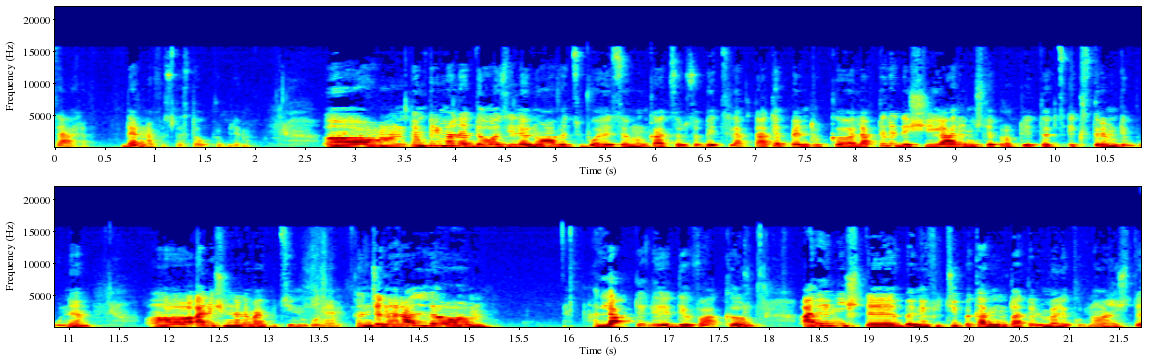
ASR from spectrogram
seara dar n-a fost asta o problemă. în primele două zile nu aveți voie să mâncați sau să beți lactate pentru că laptele, deși are niște proprietăți extrem de bune, are și unele mai puțin bune. În general, laptele de vacă are niște beneficii pe care nu toată lumea le cunoaște.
